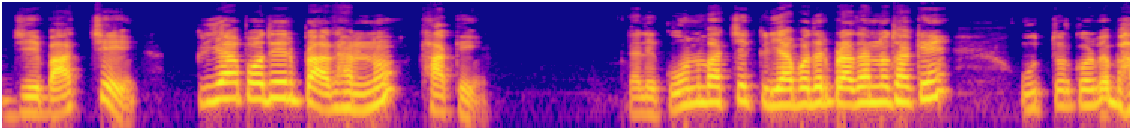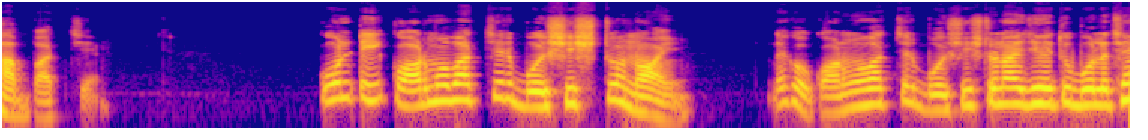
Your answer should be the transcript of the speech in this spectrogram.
যে বাচ্চে ক্রিয়াপদের প্রাধান্য থাকে, তাহলে কোন বাচ্চে ক্রিয়াপদের প্রাধান্য থাকে? উত্তর করবে ভাব বাচ্চে কোনটি কর্মবাচ্যের বৈশিষ্ট্য নয়? দেখো, কর্মবাচ্যের বৈশিষ্ট্য নয় যেহেতু বলেছে,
